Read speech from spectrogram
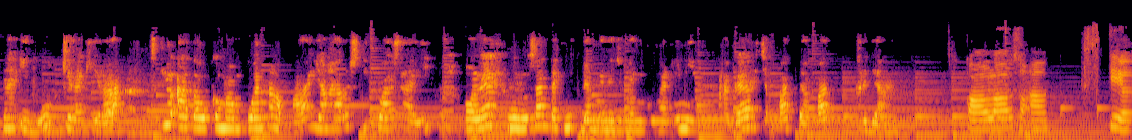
Nah, Ibu, kira-kira skill atau kemampuan apa yang harus dikuasai oleh lulusan teknik dan manajemen lingkungan ini agar cepat dapat kerjaan? Kalau soal skill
